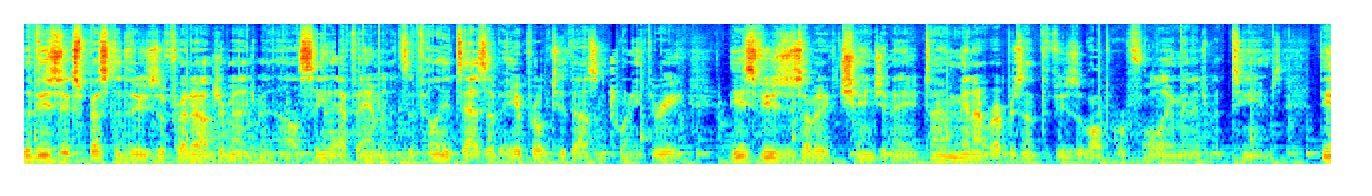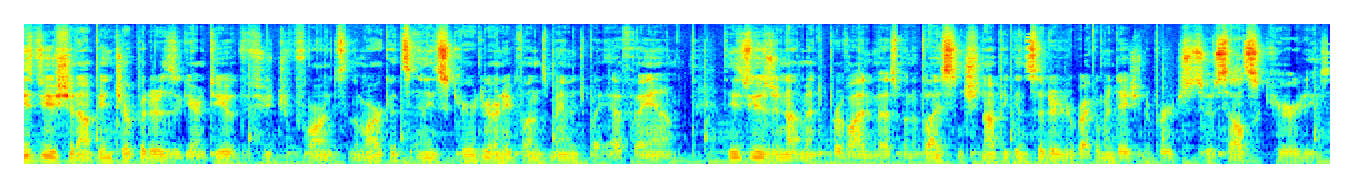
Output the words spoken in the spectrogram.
The views expressed are the views of Fred Alger Management LLC, FAM, and its affiliates as of April 2023. These views are subject to change at any time and may not represent the views of all portfolio management teams. These views should not be interpreted as a guarantee of the future performance of the markets, any security, or any funds managed by FAM. These views are not meant to provide investment advice and should not be considered a recommendation to purchase or sell securities.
